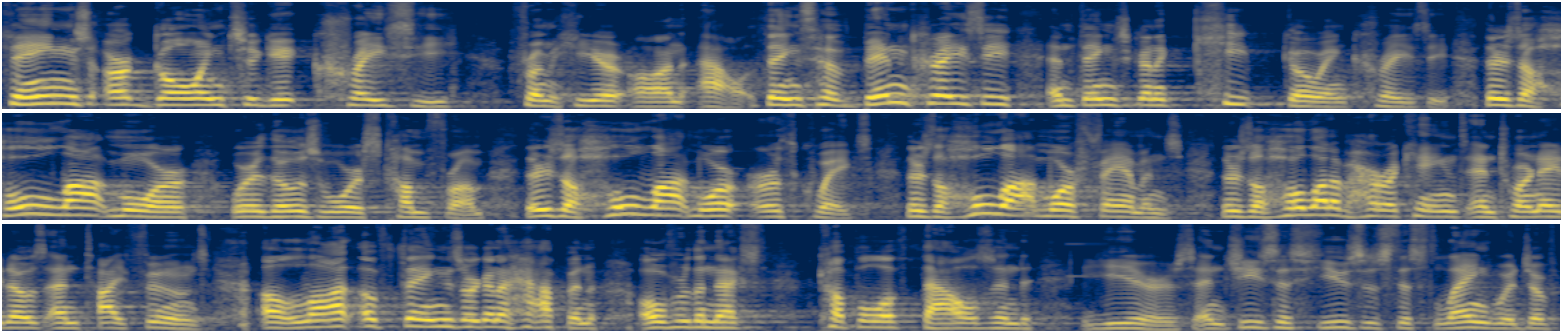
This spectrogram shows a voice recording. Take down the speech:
things are going to get crazy from here on out. Things have been crazy and things are going to keep going crazy. There's a whole lot more where those wars come from. There's a whole lot more earthquakes. There's a whole lot more famines. There's a whole lot of hurricanes and tornadoes and typhoons. A lot of things are going to happen over the next couple of thousand years. And Jesus uses this language of,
